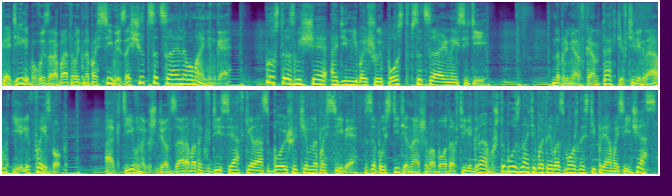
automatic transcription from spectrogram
Хотели бы вы зарабатывать на пассиве за счет социального майнинга? Просто размещая один небольшой пост в социальной сети. Например, ВКонтакте, в Телеграм или в Facebook. Активных ждет заработок в десятки раз больше, чем на пассиве. Запустите нашего бота в Телеграм, чтобы узнать об этой возможности прямо сейчас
